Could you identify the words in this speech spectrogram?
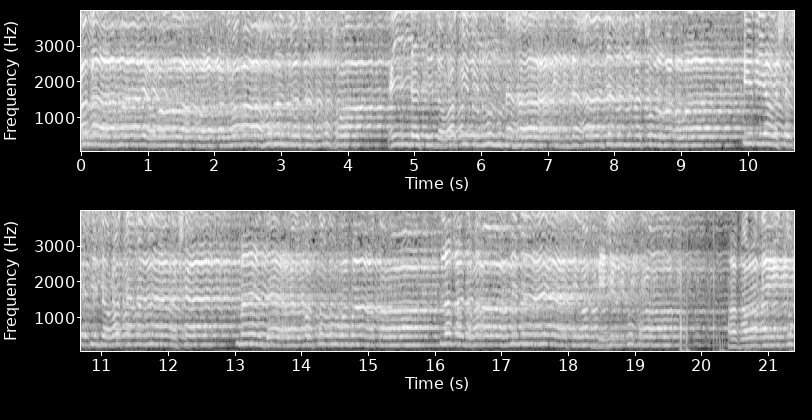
على ما يرى؟ ولقد رآه نزلة أخرى عند سدرة المنتهى عندها جنة المأوى. إذ يغشى السدرة ما يغشى ما زاغ البصر وما طغى. لقد رأى من آيات ربه الكبرى. أفرأيتم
